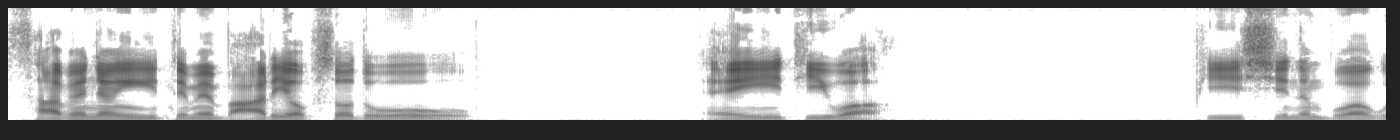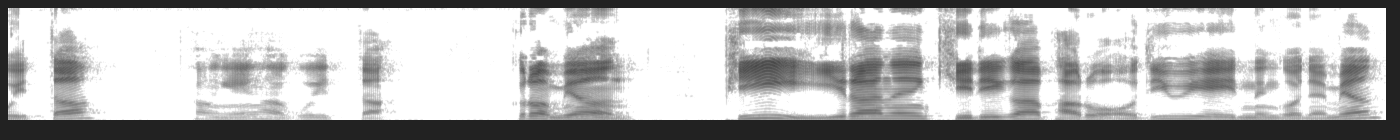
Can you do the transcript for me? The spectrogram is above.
사변형이기 때문에 말이 없어도 AD와 BC는 뭐하고 있다? 평행하고 있다. 그러면 BE라는 길이가 바로 어디 위에 있는 거냐면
